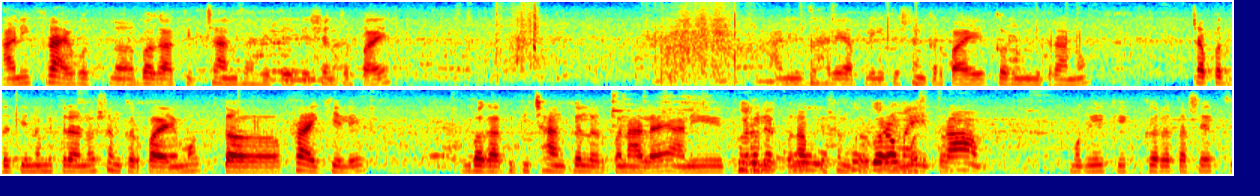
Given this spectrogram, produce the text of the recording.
आणि फ्राय होत बघा किती छान झाले ते ते शंकरपाळे. आणि झाले आपले इथे शंकरपाळे करून मित्रांनो. अशा पद्धतीनं मित्रांनो शंकरपाळे मग फ्राय केले. बघा किती छान कलर पण आलाय आणि गरम फुगलेत आहे पण आपले शंकरपाळे आहे मस्त. मग एक एक करत असेच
